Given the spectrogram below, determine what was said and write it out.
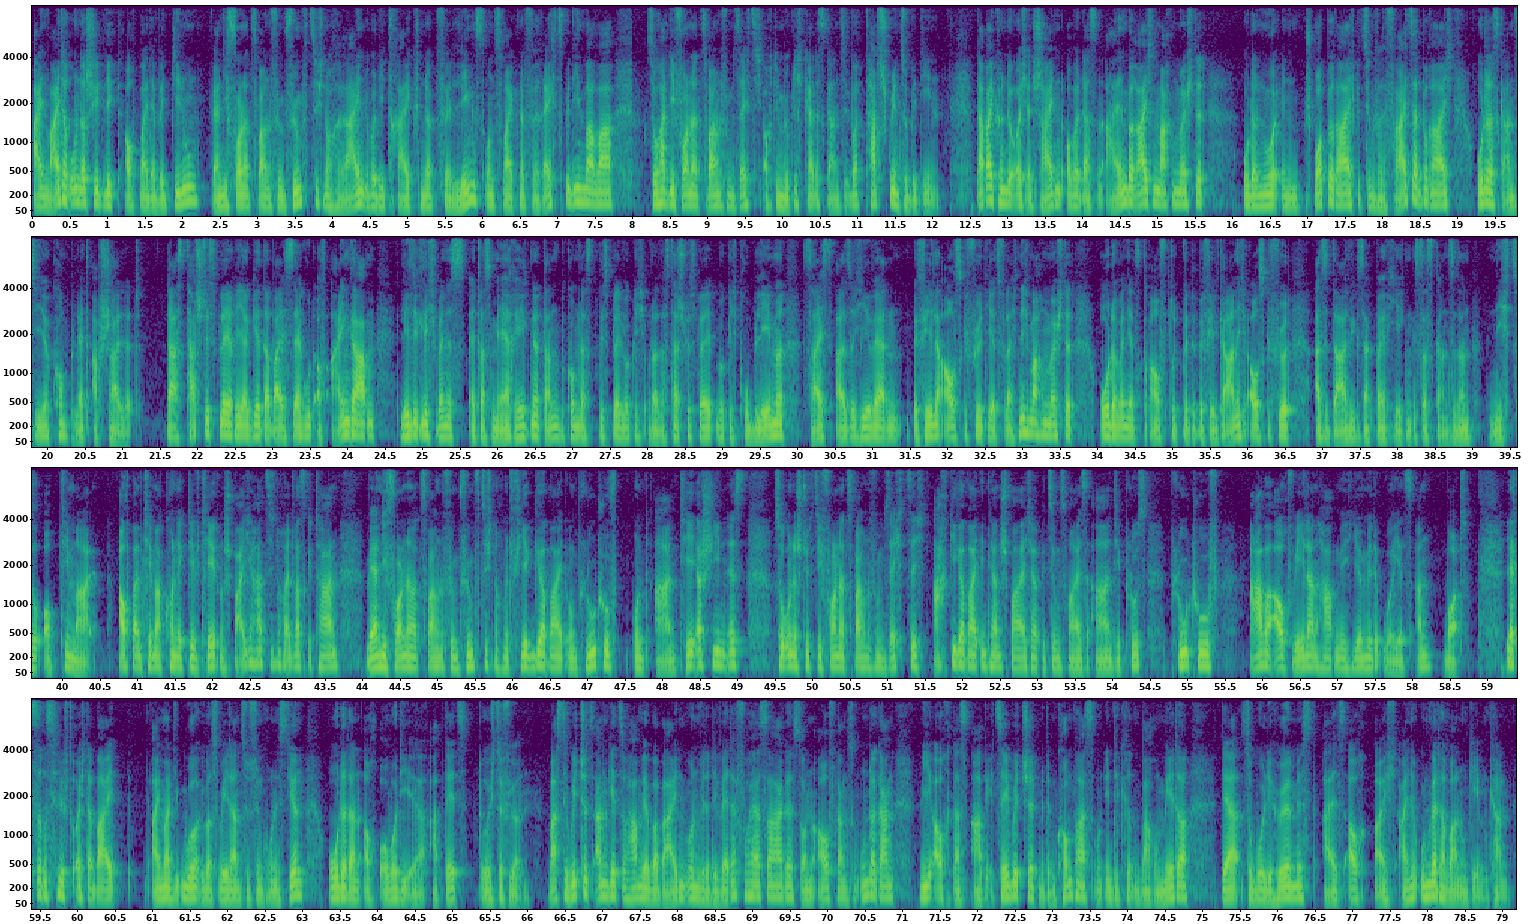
Ein weiterer Unterschied liegt auch bei der Bedienung. Während die Forna 255 noch rein über die drei Knöpfe links und zwei Knöpfe rechts bedienbar war, so hat die Forna 265 auch die Möglichkeit, das Ganze über Touchscreen zu bedienen. Dabei könnt ihr euch entscheiden, ob ihr das in allen Bereichen machen möchtet oder nur im Sportbereich bzw. Freizeitbereich oder das Ganze hier komplett abschaltet. Das Touch-Display reagiert dabei sehr gut auf Eingaben. Lediglich, wenn es etwas mehr regnet, dann bekommt das Display wirklich oder das Touch-Display wirklich Probleme. Das heißt also, hier werden Befehle ausgeführt, die ihr jetzt vielleicht nicht machen möchtet. Oder wenn ihr jetzt drauf drückt, wird der Befehl gar nicht ausgeführt. Also da, wie gesagt, bei Regen ist das Ganze dann nicht so optimal. Auch beim Thema Konnektivität und Speicher hat sich noch etwas getan. Während die Forerunner 255 noch mit 4 GB und Bluetooth und ANT erschienen ist, so unterstützt die Forerunner 265 8 GB internen Speicher bzw. ANT Plus, Bluetooth, aber auch WLAN haben wir hier mit der Uhr jetzt an Bord. Letzteres hilft euch dabei, einmal die Uhr übers WLAN zu synchronisieren oder dann auch Over-the-Air-Updates durchzuführen. Was die Widgets angeht, so haben wir bei beiden Uhren wieder die Wettervorhersage, Sonnenaufgangs- und Untergang, wie auch das ABC-Widget mit dem Kompass und integrierten Barometer, der sowohl die Höhe misst als auch euch eine Unwetterwarnung geben kann.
